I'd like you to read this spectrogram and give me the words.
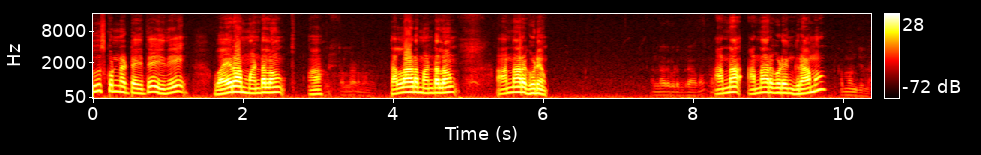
చూసుకున్నట్టయితే ఇది వైరా మండలం తల్లాడ మండలం అన్నారగూడెం. అన్న అన్నారగూడెం గ్రామం ఖమ్మం జిల్లా.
